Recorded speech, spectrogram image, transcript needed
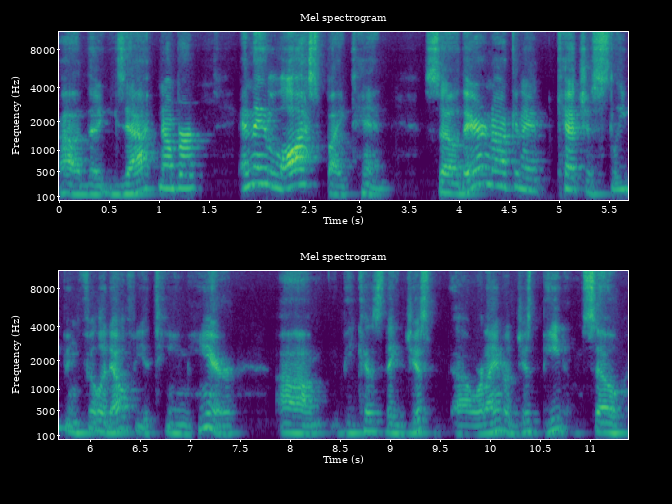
uh, the exact number, and they lost by 10. So they're not going to catch a sleeping Philadelphia team here um, because they just uh, Orlando just beat them. So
